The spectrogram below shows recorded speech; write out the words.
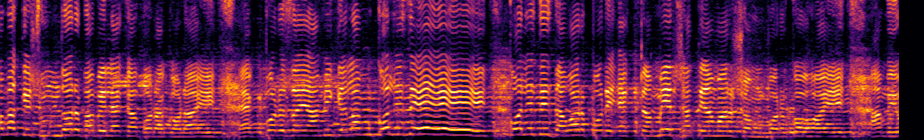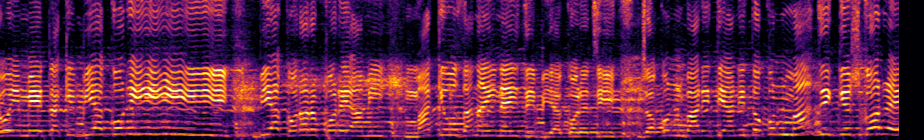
আমাকে সুন্দরভাবে লেখাপড়া করায়। এক পর্যায়ে আমি গেলাম কলেজে যাওয়ার পরে একটা মেয়ের সাথে আমার সম্পর্ক হয়। আমি ওই মেয়েটাকে বিয়া করি। বিয়া করার পরে আমি মাকেও জানাই নাই যে বিয়া করেছি। যখন বাড়িতে আনি, তখন মা জিজ্ঞেস করে,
